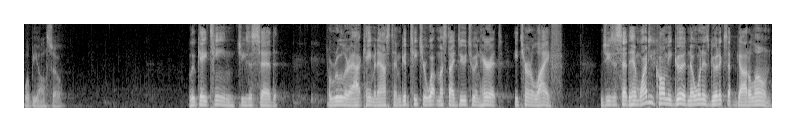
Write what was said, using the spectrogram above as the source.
will be also. Luke 18, Jesus said, a ruler came and asked him, Good teacher, what must I do to inherit eternal life? Jesus said to him, Why do you call me good? No one is good except God alone.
